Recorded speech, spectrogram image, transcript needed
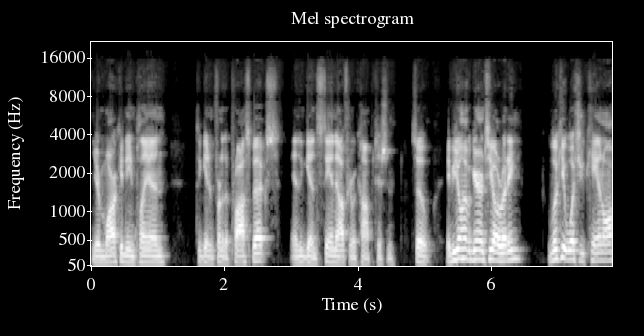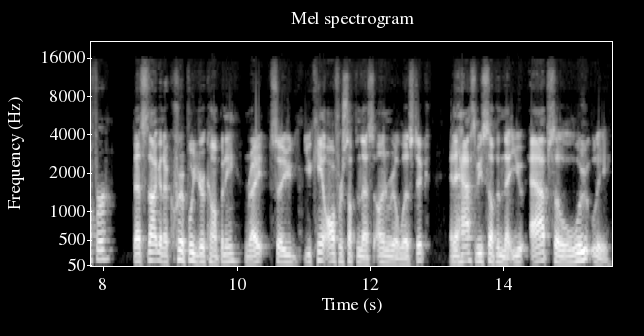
your marketing plan to get in front of the prospects and again stand out from your competition. So if you don't have a guarantee already, look at what you can offer. That's not going to cripple your company, right? So you, you can't offer something that's unrealistic and it has to be something that you absolutely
